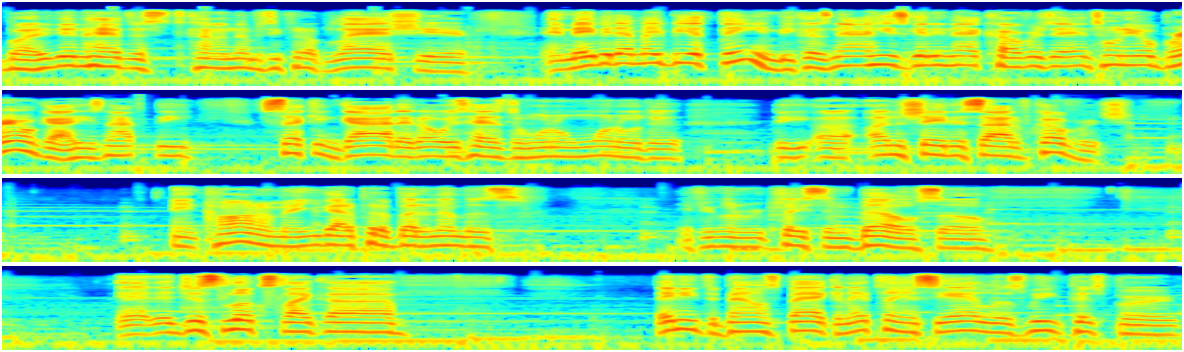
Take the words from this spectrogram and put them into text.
but he didn't have the kind of numbers he put up last year. And maybe that may be a theme because now he's getting that coverage that Antonio Brown got. He's not the second guy that always has the one-on-one or the the uh, unshaded side of coverage. And Conner, man, you got to put up better numbers if you're going to replace him Bell. So it, it just looks like uh, they need to bounce back, and they play in Seattle this week, Pittsburgh.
